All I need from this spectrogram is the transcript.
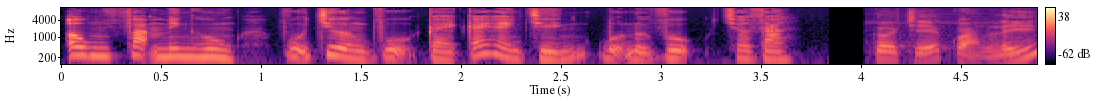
ông Phạm Minh Hùng, vụ trưởng vụ cải cách hành chính Bộ Nội vụ cho rằng cơ chế quản lý,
